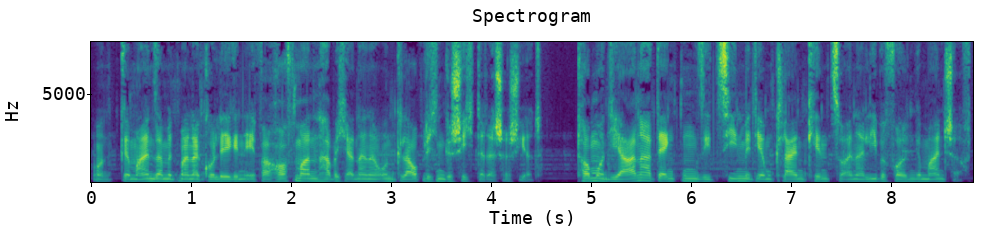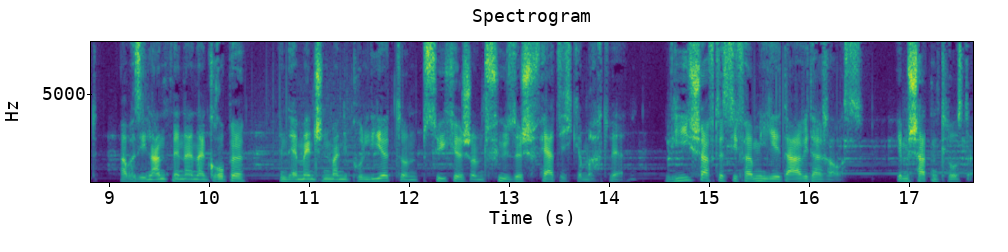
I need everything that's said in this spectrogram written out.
Und gemeinsam mit meiner Kollegin Eva Hoffmann habe ich an einer unglaublichen Geschichte recherchiert. Tom und Jana denken, sie ziehen mit ihrem kleinen Kind zu einer liebevollen Gemeinschaft. Aber sie landen in einer Gruppe, in der Menschen manipuliert und psychisch und physisch fertig gemacht werden. Wie schafft es die Familie da wieder raus? Im Schattenkloster.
